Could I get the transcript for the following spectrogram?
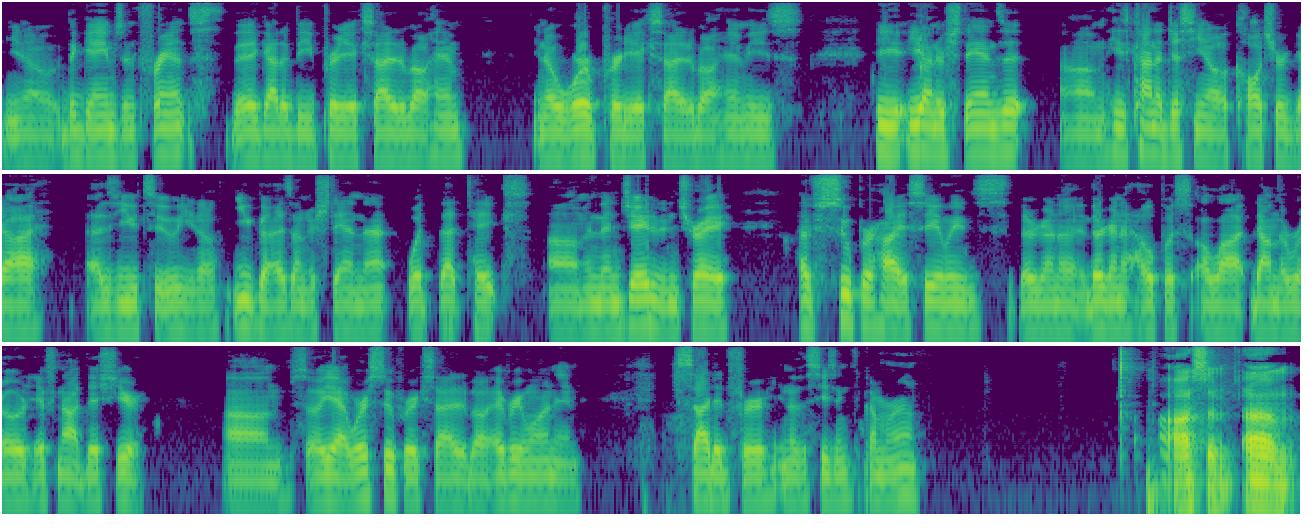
you know the games in France, they got to be pretty excited about him. You know we're pretty excited about him. He's he he understands it. Um, he's kind of just you know a culture guy as you two. You know you guys understand that what that takes. Um, and then Jaden and Trey have super high ceilings. They're gonna they're gonna help us a lot down the road, if not this year. Um, so yeah, we're super excited about everyone and excited for you know the season to come around. Awesome. Um,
